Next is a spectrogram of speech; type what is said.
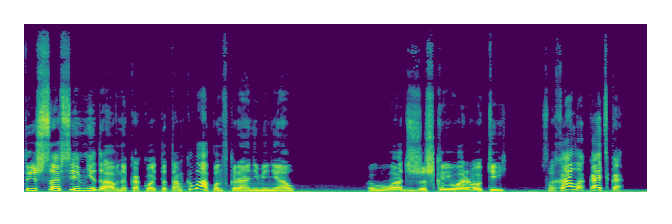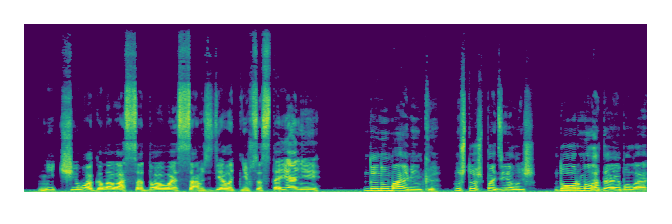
Ты ж совсем недавно какой-то там клапан в кране менял». «Вот же ж криворукий!» Слыхала, Катька? Ничего голова садовая сам сделать не в состоянии. Да ну, маменька, ну что ж поделаешь, дур молодая была.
